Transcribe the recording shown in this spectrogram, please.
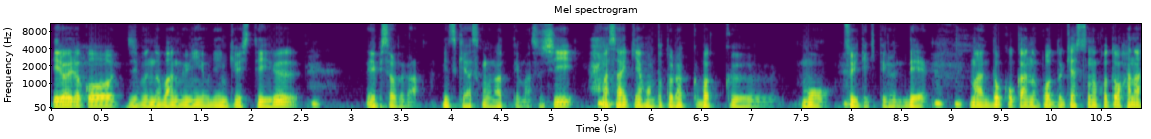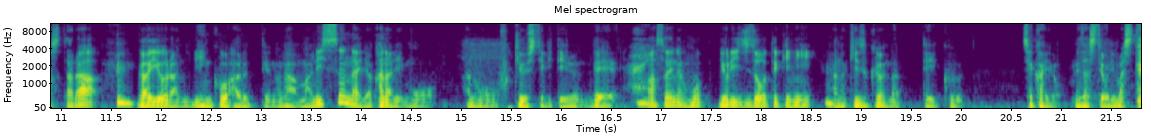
いろいろこう自分の番組を言及しているエピソードが見つけやすくもなってますし、はい。まあ、最近は本当トラックバックもついてきてるんで、まあ、どこかのポッドキャストのことを話したらうん。概要欄にリンクを貼るっていうのが、まあ、リッスン内ではかなりもうあの普及してきているんで、はい。まあ、そういうのがもより自動的にうん。あの気づくようになっていく世界を目指しておりまして、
